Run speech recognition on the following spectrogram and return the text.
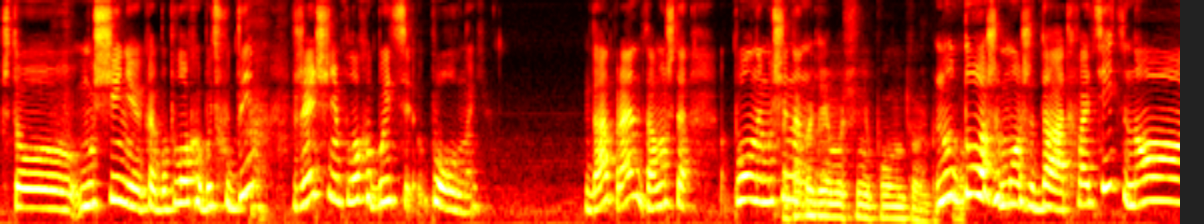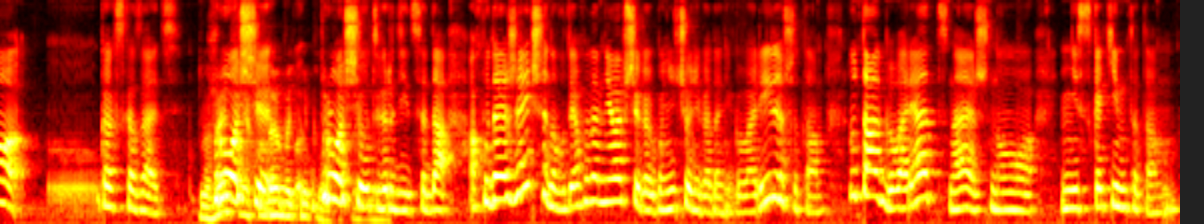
что мужчине как бы плохо быть худым, женщине плохо быть полной. Да, правильно? Потому что полный мужчина... Хотя, по идее, мужчине полным тоже. быть Ну, плохо. тоже может, да, отхватить, но, э, как сказать, Но проще, быть неплохо, проще утвердиться, да. А худая женщина, вот я худая, мне вообще как бы ничего никогда не говорили, что там, ну так говорят, знаешь, но не с каким-то там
